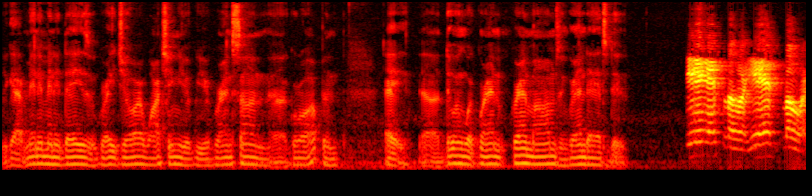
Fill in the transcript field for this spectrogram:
you got many many days of great joy watching your your grandson uh, grow up and hey uh, doing what grand grandmoms and granddads do. Yes lord. Yes lord.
